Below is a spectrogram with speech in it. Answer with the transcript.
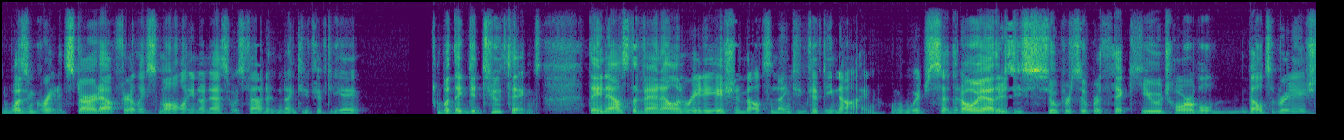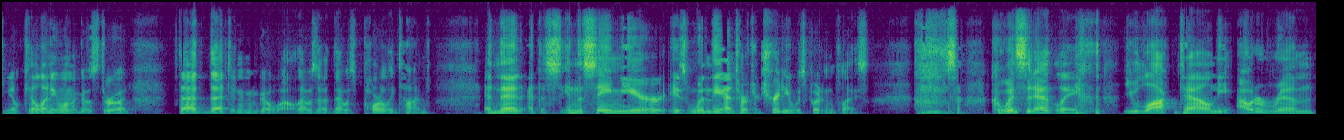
wasn't great. It started out fairly small. You know, NASA was founded in 1958. But they did two things. They announced the Van Allen radiation belts in 1959, which said that, oh, yeah, there's these super, super thick, huge, horrible belts of radiation. You'll kill anyone that goes through it. That that didn't go well. That was a, that was poorly timed. And then at the in the same year is when the Antarctic Treaty was put in place. so coincidentally, you locked down the outer rim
